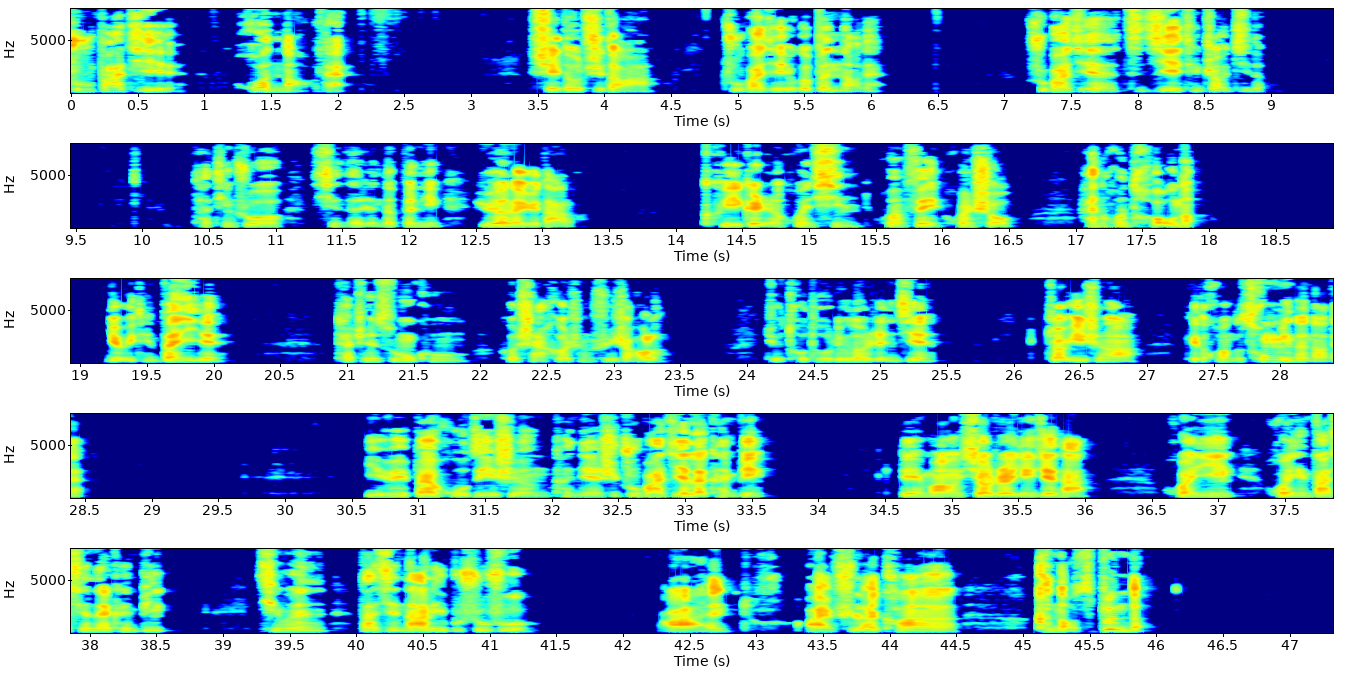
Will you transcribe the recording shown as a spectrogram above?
猪八戒换脑袋。谁都知道啊，猪八戒有个笨脑袋。猪八戒自己也挺着急的。他听说现在人的本领越来越大了，可以给人换心、换肺、换手，还能换头呢。有一天半夜，他趁孙悟空和沙和尚睡着了，就偷偷溜到人间，找医生啊，给他换个聪明的脑袋。一位白胡子医生看见是猪八戒来看病，连忙笑着迎接他：“欢迎欢迎大仙来看病，请问大仙哪里不舒服？”“俺俺是来看看脑子笨的。”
